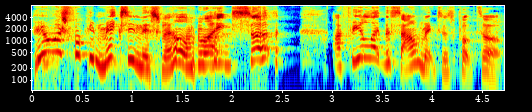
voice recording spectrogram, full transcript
Who was fucking mixing this film? Like, so, I feel like the sound mix is fucked up.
